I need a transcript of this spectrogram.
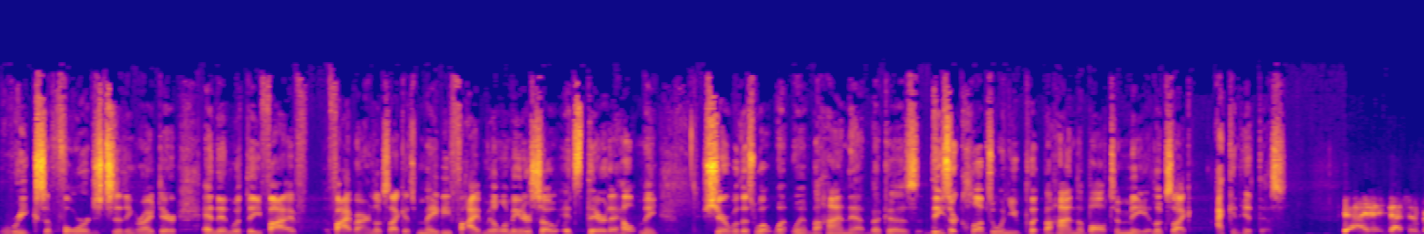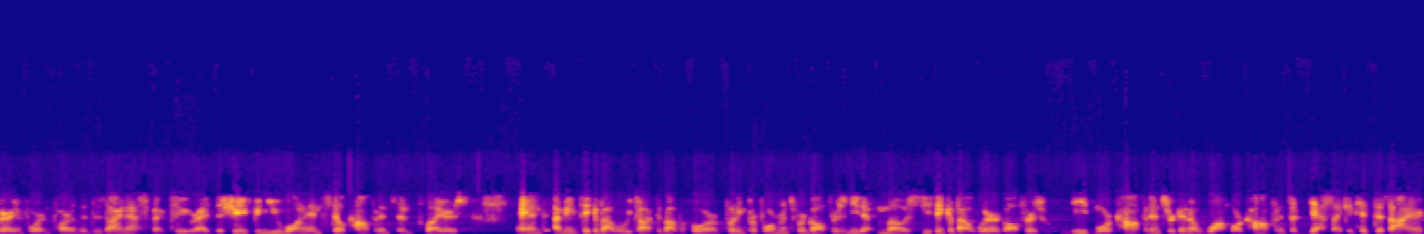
reeks of forged sitting right there. And then with the five, five iron, looks like it's maybe five millimeters. So it's there to help me. Share with us what, what went behind that because these are clubs when you put behind the ball to me, it looks like I can hit this. That's a very important part of the design aspect too, right? The shaping. You want to instill confidence in players. And I mean, think about what we talked about before, putting performance where golfers need it most. You think about where golfers need more confidence or going to want more confidence of, yes, I can hit this iron.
